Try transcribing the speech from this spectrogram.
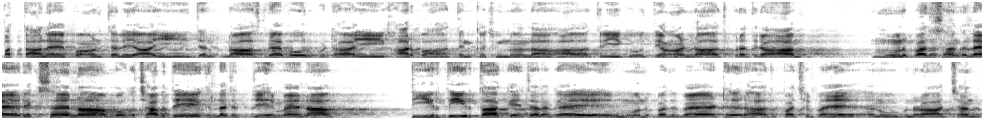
ਪੱਤਾ ਲੈ ਭਾਣ ਚਲ ਆਈ ਜਨਕਨਾਥ ਗ੍ਰਹਿ ਬੋਲ ਪਠਾਈ, ਹਰ ਬਾਤ ਤਿਨ ਕਛੂ ਨ ਲਾਹਾ, ਤ੍ਰੀ ਕੋ ਧਿਆਨ ਨਾਥ ਪ੍ਰਤਿਰਾਹ। ਮੂਨ ਪਦ ਸੰਗ ਲੈ ਰਿਕ ਸੈਨਾ ਮੁਖ ਛਬ ਦੇਖ ਲਜਤ ਜਿਹ ਮੈਨਾ। ਤੀਰ ਤੀਰ ਤਾ ਕੇ ਚਲ ਗਏ, ਮੂਨ ਪਦ ਬੈਠ ਰਾਤ ਪਛ ਭੈ, ਅਨੂਪ ਨਰਾਜ ਛੰਦ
